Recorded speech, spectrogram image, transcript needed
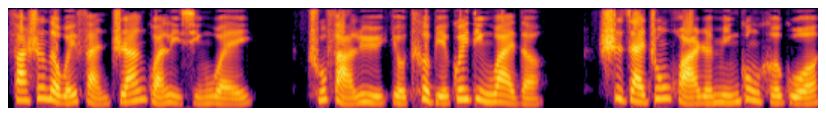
发生的违反治安管理行为，除法律有特别规定外的，是在中华人民共和国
